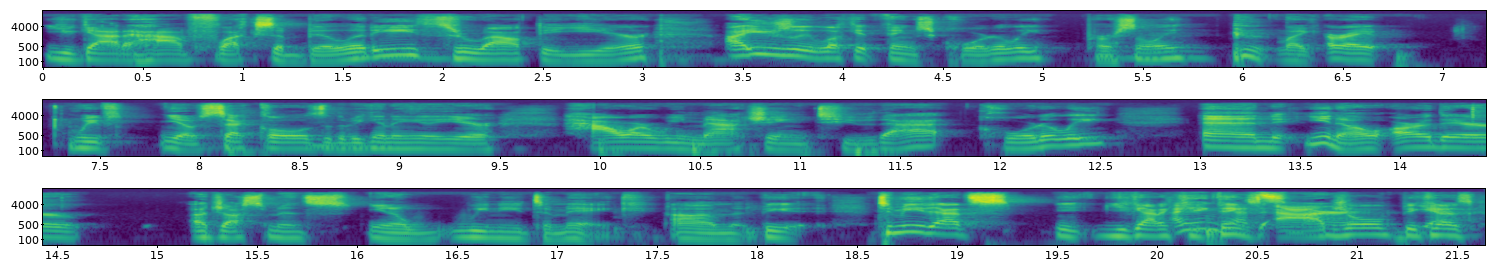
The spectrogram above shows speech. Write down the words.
you got to have flexibility throughout the year. I usually look at things quarterly personally. Like all right we've you know set goals at the beginning of the year. How are we matching to that quarterly? And you know are there adjustments you know we need to make? Um be, to me that's y- you got to keep things agile because Yeah.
